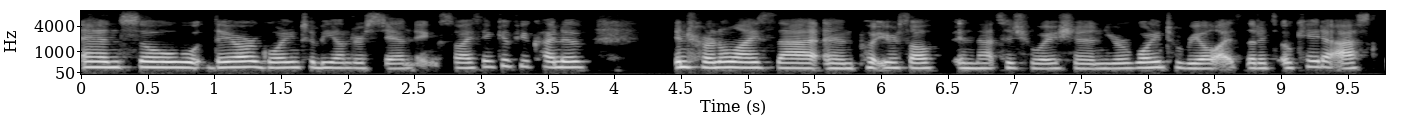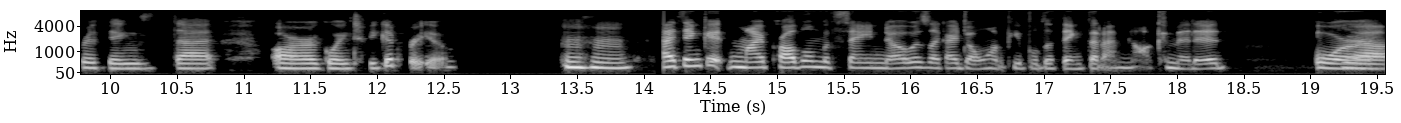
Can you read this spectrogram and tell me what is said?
And so they are going to be understanding. So i think if you kind of internalize that and put yourself in that situation, you're going to realize that it's okay to ask for things that are going to be good for you. Mm-hmm. I think it, my problem with saying no is like I don't want people to think that I'm not committed, or yeah.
